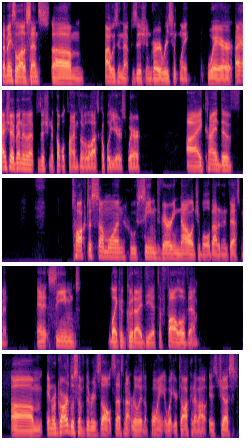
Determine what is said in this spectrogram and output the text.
That makes a lot of sense. Um, I was in that position very recently where I actually I've been in that position a couple times over the last couple of years where I kind of talked to someone who seemed very knowledgeable about an investment and it seemed like a good idea to follow them. Um, and regardless of the results, that's not really the point. What you're talking about is just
